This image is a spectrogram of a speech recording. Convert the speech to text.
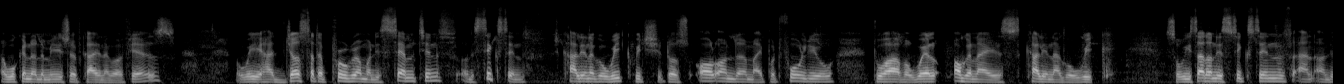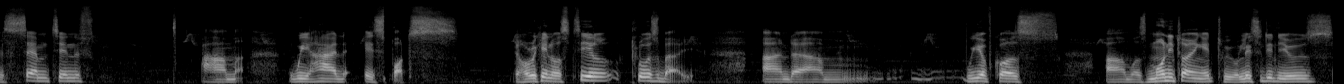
working on the Ministry of Kalinago Affairs. We had just had a program on the 17th or the 16th, Kalinago Week, which was all under my portfolio to have a well-organized Kalinago Week. So we started on the 16th and on the 17th, um, we had a spots. The hurricane was still close by. And um, we, of course, um, was monitoring it. We were listening to news,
